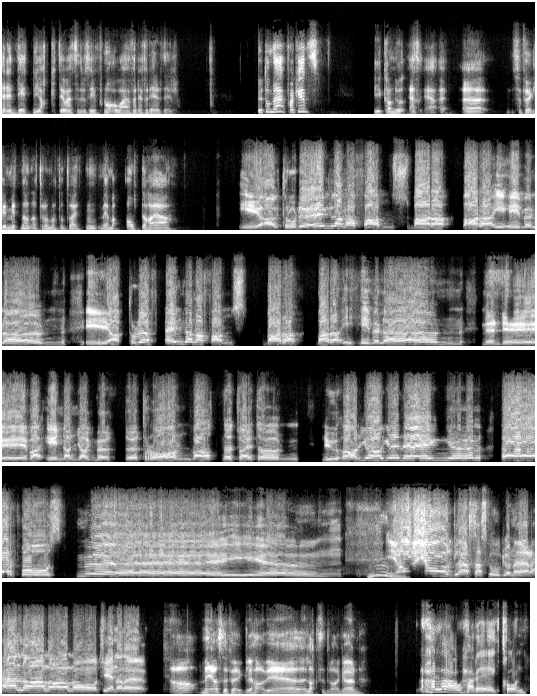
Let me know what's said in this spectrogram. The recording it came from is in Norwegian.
dere vet nøyaktig hva jeg sitter og sier for noe, og hva jeg får referere til. Utom det, folkens Vi kan jo jeg, jeg, jeg, Selvfølgelig, mitt navn er Trond Vatne Tveiten. Med meg alltid har jeg Jeg trodde englene fanns bara, bara i himmelen. Jeg trodde englene fanns bara, bara i himmelen. Men det var innan jeg møtte Trond Vatne Tveiten. Nu har jag en ängel här hos mig. Mm. Ja, jag, Lasse Skoglund här. Hallå, hallå, hallå, tjenare! Ja, med oss selvfølgelig har vi laksedrageren. Hallo, her er jeg, Trond.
